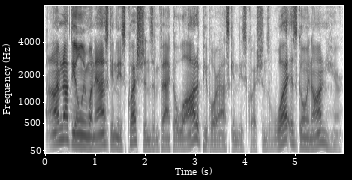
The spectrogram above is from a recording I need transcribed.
I'm not the only one asking these questions. In fact, a lot of people are asking these questions. What is going on here?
